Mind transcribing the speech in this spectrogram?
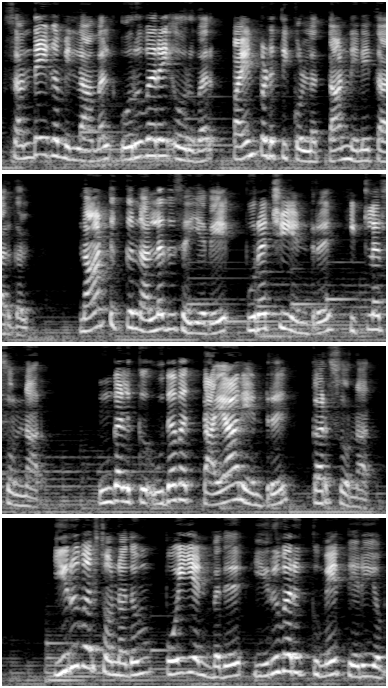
சந்தேகமில்லாமல் ஒருவரை ஒருவர் பயன்படுத்திக் கொள்ளத்தான் நினைத்தார்கள். நாட்டுக்கு நல்லது செய்யவே புரட்சி என்று ஹிட்லர் சொன்னார். உங்களுக்கு உதவ தயார் என்று கர் சொன்னார். இருவர் சொன்னதும் பொய் என்பது இருவருக்குமே தெரியும்.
